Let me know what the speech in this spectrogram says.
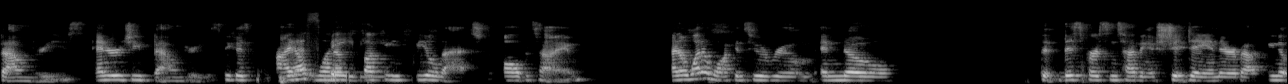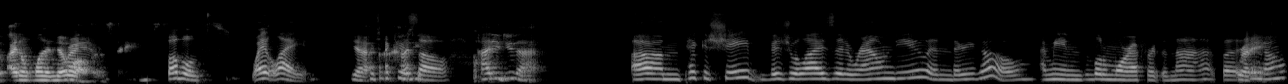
boundaries, energy boundaries, because I yes, don't want to fucking feel that all the time. I don't want to walk into a room and know that this person's having a shit day and they're about, you know, I don't want to know right. all those things. Bubbles, white light. Yeah. Protect how yourself. Do you, how do you do that? Um, pick a shape, visualize it around you, and there you go. I mean, a little more effort than that, but right. you know,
